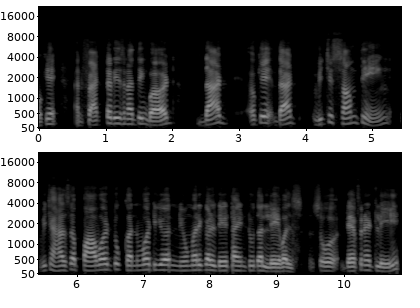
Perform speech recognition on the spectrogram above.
okay? And factor is nothing but that okay that which is something which has the power to convert your numerical data into the labels. So definitely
